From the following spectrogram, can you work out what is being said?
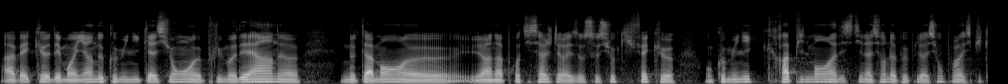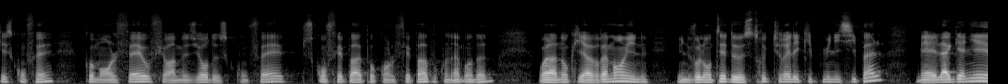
avec euh, des moyens de communication euh, plus modernes, euh, notamment un apprentissage des réseaux sociaux qui fait qu'on communique rapidement à destination de la population pour leur expliquer ce qu'on fait, comment on le fait au fur et à mesure de ce qu'on fait, ce qu'on ne fait pas, pourquoi on ne le fait pas, pourquoi on abandonne. Voilà, donc il y a vraiment une, volonté de structurer l'équipe municipale, mais elle a gagné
